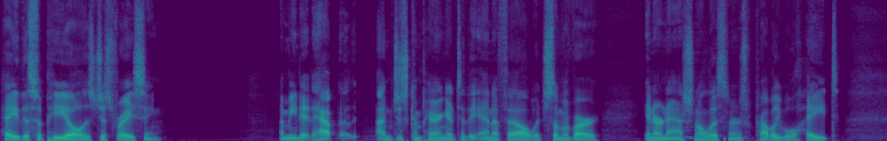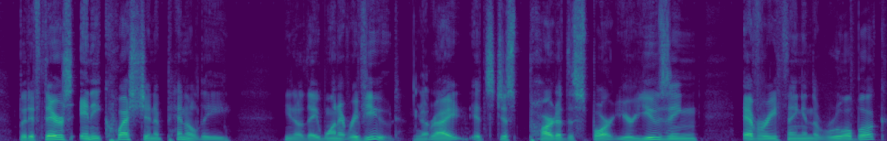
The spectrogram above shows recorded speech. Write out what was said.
hey, this appeal is just racing. I mean, it hap- I'm just comparing it to the NFL, which some of our international listeners probably will hate. But if there's any question of penalty, you know, they want it reviewed, Yep. right? It's just part of the sport. You're using everything in the rule book.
